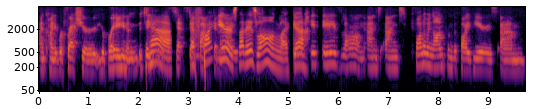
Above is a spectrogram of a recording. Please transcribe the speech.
and kind of refresh your your brain and take yeah. a step, step At back. Five years, allow- that is long. Like, yeah. it, it is long, and and following on from the five years, um,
